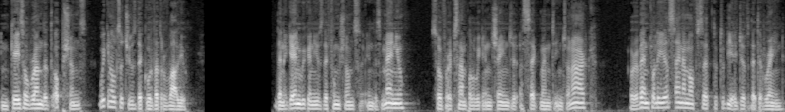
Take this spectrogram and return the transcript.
In case of rounded options, we can also choose the curvature value. Then again we can use the functions in this menu. So for example we can change a segment into an arc, or eventually assign an offset to the edge of the terrain.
